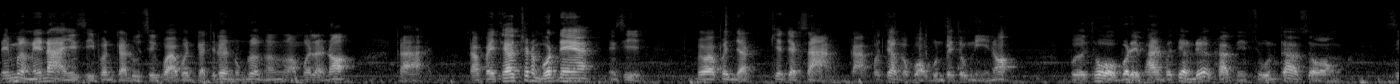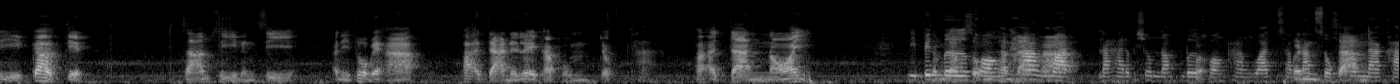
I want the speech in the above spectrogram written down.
ในเมืองในหน้าจังซี่เพิ่นก็รู้สึกว่าเพิ่นก็เจริญรุ่งเรืองเงือมเมื่อแล้วเนาะก็ก็ไปแถวชนบทแหน่จังซี่แปลว่าเพิ่นอยากเฮ็ดอยากสร้างก็พระเจ้าก็บอกบุญไปตรงนี้เนาะเบอร์โทรบ่ได้ผ่านพระเจ้าเด้อครับนี่092 497 3414อันนี้โทรไปหา พระอาจารย์ได้เลยครับ ผมเจ้าค่ะ พระอาจารย์น้อย นี่เป็นเบอร์ของสำนักสงฆ์ทางถ้ำนาคาวัดนะคะท่านผู้ชมเนาะเบอร์ของทางวัดสำนักสงฆ์เพิ่นสร้างถ้ำนาคา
